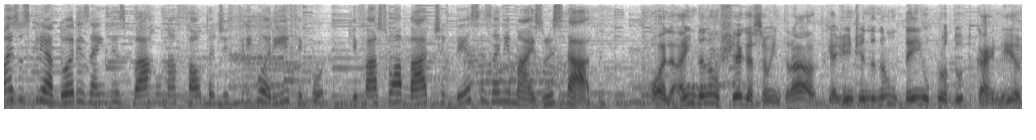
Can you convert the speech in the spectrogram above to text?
mas os criadores ainda esbarram na falta de frigorífico que faça o abate desses animais no estado. Olha, ainda não chega a ser um entrave, porque a gente ainda não tem o produto carneiro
